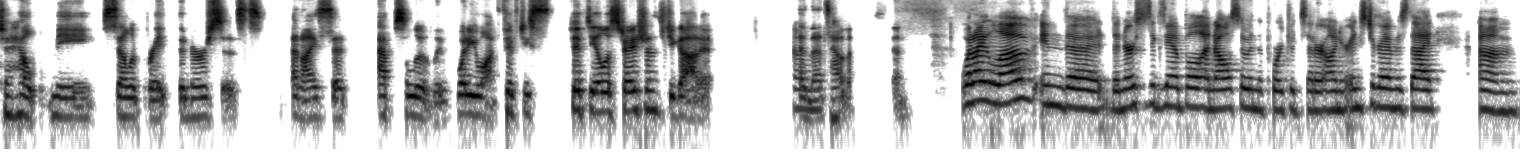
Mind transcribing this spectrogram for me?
to help me celebrate the nurses? And I said, absolutely. What do you want? 50, 50 illustrations? You got it. Um, and that's how that's been. What I love in the the nurses example and also in the portraits that are on your Instagram is that um,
